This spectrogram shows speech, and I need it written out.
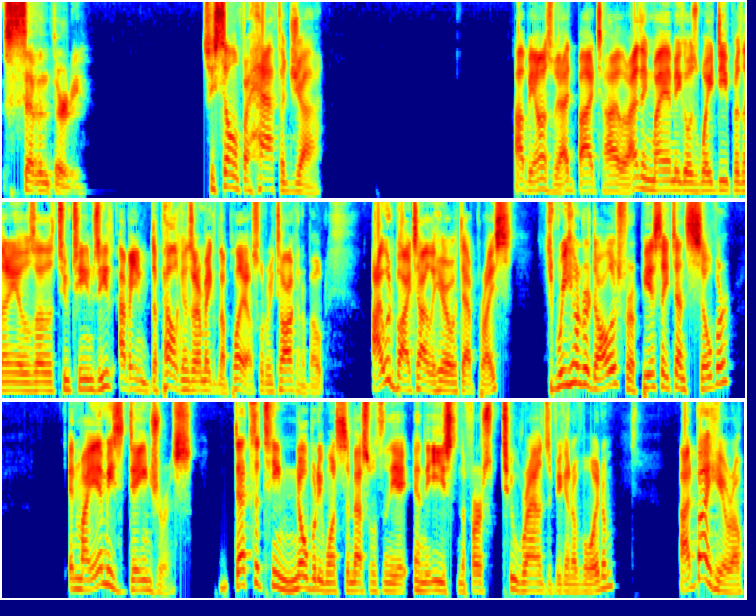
Seven thirty. So he's selling for half a Ja. I'll be honest with you, I'd buy Tyler. I think Miami goes way deeper than any of those other two teams. I mean, the Pelicans aren't making the playoffs. What are we talking about? I would buy Tyler Herro at that price. $300 for a PSA 10 silver? And Miami's dangerous. That's a team nobody wants to mess with in the in the East in the first two rounds if you can avoid them. I'd buy Herro.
